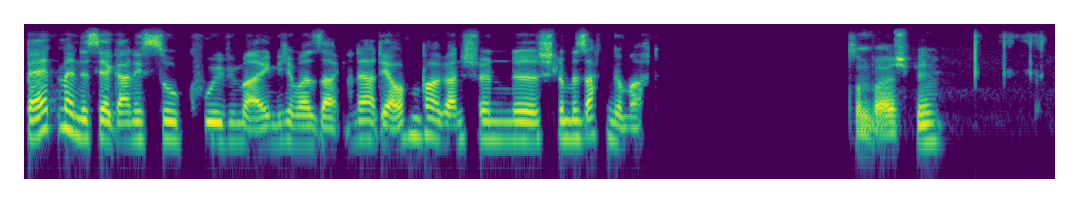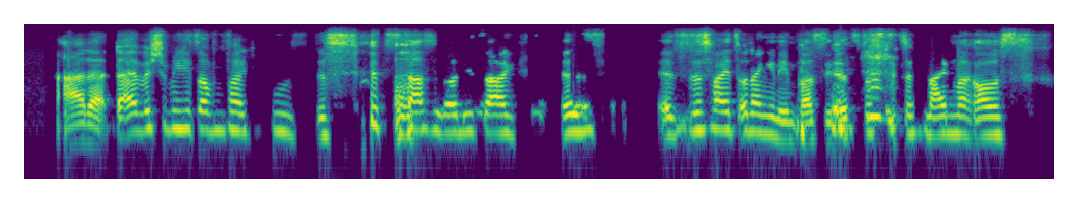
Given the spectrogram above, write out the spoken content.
Batman ist ja gar nicht so cool, wie man eigentlich immer sagt. Ne? Der hat ja auch ein paar ganz schön äh, schlimme Sachen gemacht. zum Beispiel. Ah, da, da erwischt du mich jetzt auf den falschen Fuß. Das, das darfst du doch nicht sagen. Das, das, das war jetzt unangenehm, Basti. Das, das, das schneiden wir raus.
